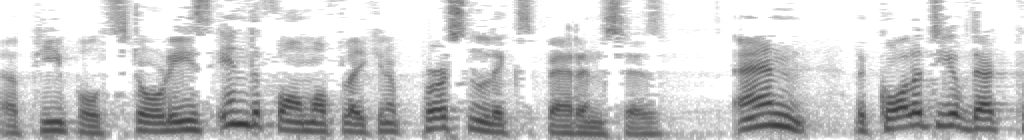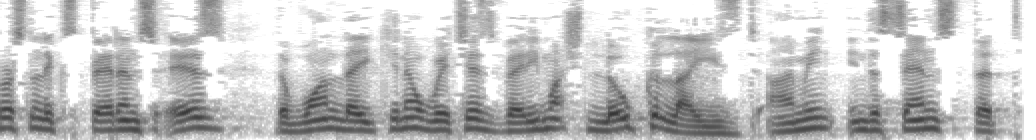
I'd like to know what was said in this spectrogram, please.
uh, people stories in the form of, like, you know, personal experiences. And the quality of that personal experience is the one, like, you know, which is very much localized. I mean, in the sense that,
